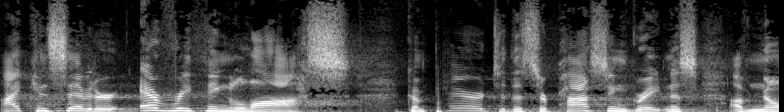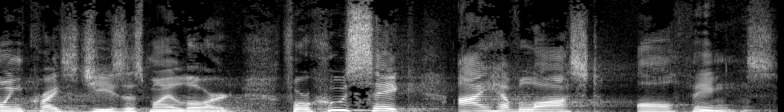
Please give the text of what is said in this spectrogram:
I consider everything loss compared to the surpassing greatness of knowing Christ Jesus my Lord, for whose sake I have lost all things.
